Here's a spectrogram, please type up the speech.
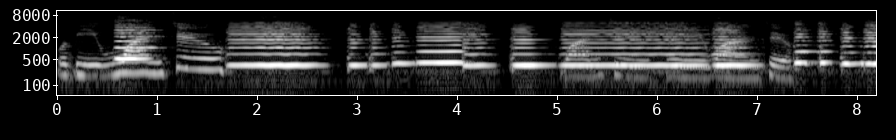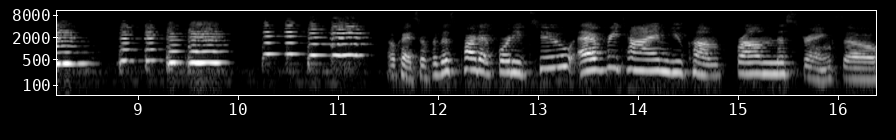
would be one, two, one, two, three, one, two. Okay, so for this part at 42, every time you come from the string, so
